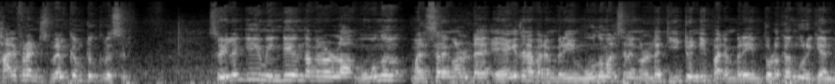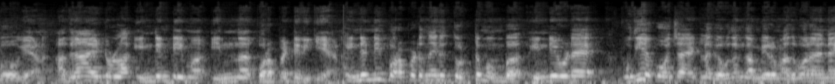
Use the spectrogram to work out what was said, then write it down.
ഹായ് ഫ്രണ്ട്സ് വെൽക്കം ടു ക്രിസിൽ ശ്രീലങ്കയും ഇന്ത്യയും തമ്മിലുള്ള മൂന്ന് മത്സരങ്ങളുടെ ഏകദിന പരമ്പരയും മൂന്ന് മത്സരങ്ങളുടെ ടി ട്വന്റി പരമ്പരയും തുടക്കം കുറിക്കാൻ പോവുകയാണ്. അതിനായിട്ടുള്ള ഇന്ത്യൻ ടീം ഇന്ന് പുറപ്പെട്ടിരിക്കുകയാണ്. ഇന്ത്യൻ ടീം പുറപ്പെടുന്നതിന് തൊട്ട് മുമ്പ് ഇന്ത്യയുടെ പുതിയ കോച്ചായിട്ടുള്ള ഗൗതം ഗംഭീറും അതുപോലെ തന്നെ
